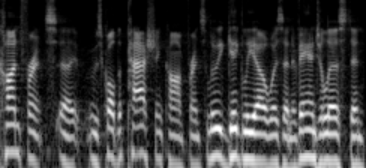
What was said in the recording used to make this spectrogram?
conference, uh, it was called the Passion Conference. Louis Giglio was an evangelist, and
